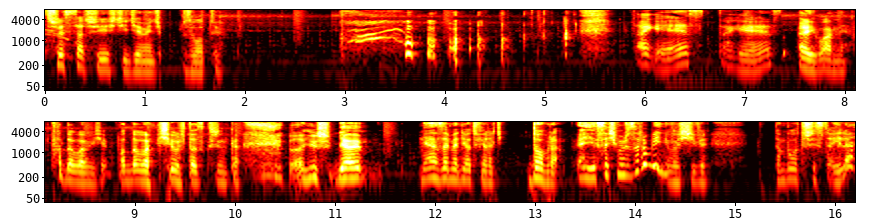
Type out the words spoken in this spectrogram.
339 zł. Tak jest, tak jest. Ej, ładnie, podoba mi się, podoba mi się już ta skrzynka. Już miałem, miałem zamiar nie otwierać. Dobra, ej, jesteśmy już zarobieni właściwie. Tam było 300 ile?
